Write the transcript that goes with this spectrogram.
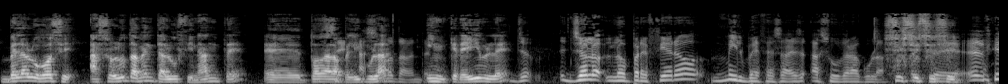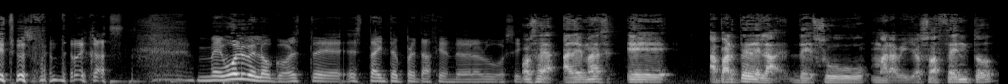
Bela Lugosi, absolutamente alucinante. eh, toda la película, increíble. Yo, yo lo, lo prefiero mil veces a, a su Drácula. Sí, sí, sí, Este, sí. Me vuelve loco este, esta interpretación de Bela Lugosi. O sea, además, eh, aparte de, la, de su maravilloso acento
